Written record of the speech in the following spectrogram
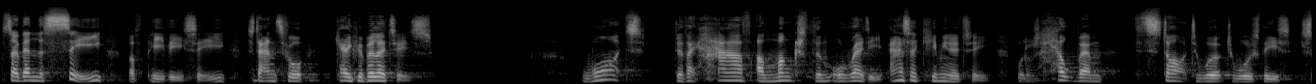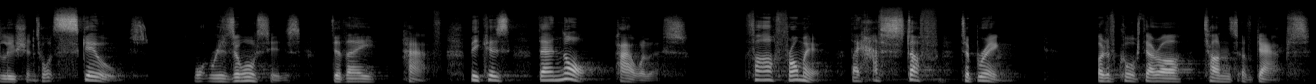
So then the C of PVC stands for capabilities. What do they have amongst them already as a community which will help them to start to work towards these solutions? What skills, what resources do they have? Because they're not powerless. Far from it. They have stuff to bring. But of course, there are tons of gaps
